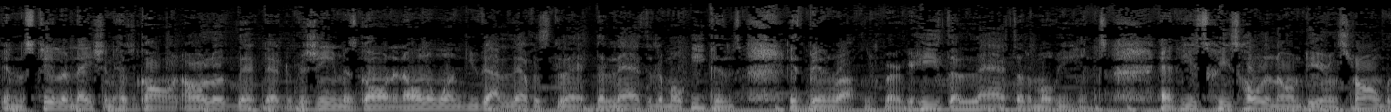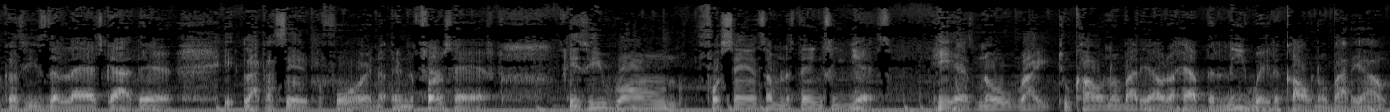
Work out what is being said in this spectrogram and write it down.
in the Steeler Nation has gone. All of that, that regime is gone, and the only one you got left is the, the last of the Mohicans is Ben Roethlisberger. He's the last of the Mohicans, and he's he's holding on dear and strong because he's the last guy there. Like I said before in the, in the first half, is he wrong for saying some of the things? He, yes, he has no right to call nobody out or have the leeway to call nobody out.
